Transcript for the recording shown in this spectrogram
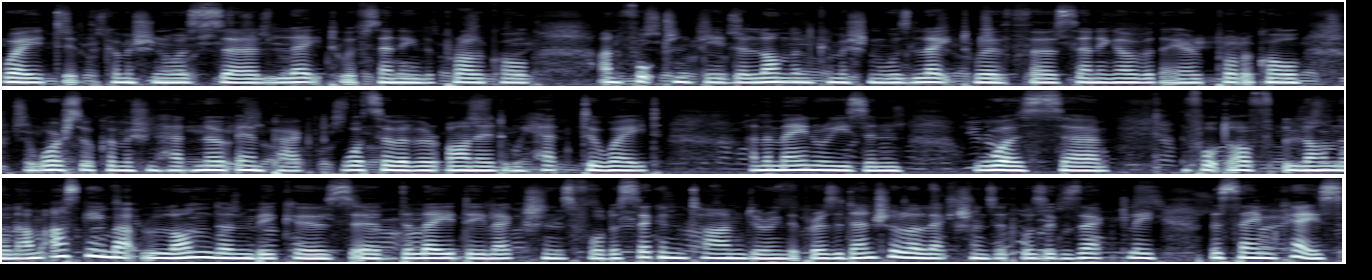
wait. If the commission was uh, late with sending the protocol. unfortunately the london commission was late with uh, sending over their protocol. The Warsaw Commission had no impact whatsoever on it. We had to wait. And the main reason was uh, the fault of London. I'm asking about London because it delayed the elections for the second time during the presidential elections. It was exactly the same case.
